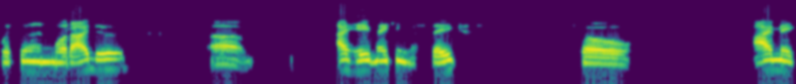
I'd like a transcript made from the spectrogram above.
within what I do, um, I hate making mistakes. So I make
